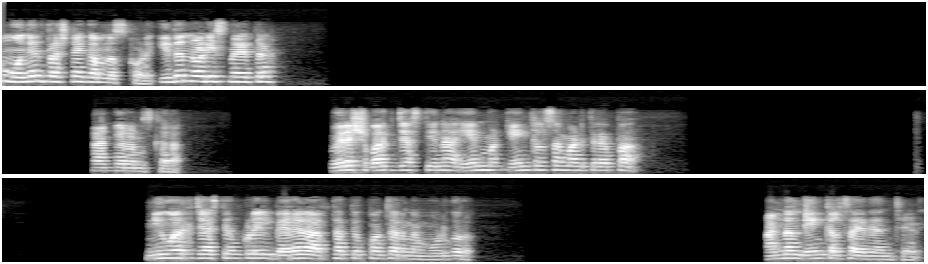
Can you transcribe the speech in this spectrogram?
ಮುಂದಿನ ಪ್ರಶ್ನೆ ಗಮನಿಸ್ಕೊಳ್ಳಿ. ಇದನ್ನ ನೋಡಿ ಸ್ನೇಹಿತರೆ. ನಮಸ್ಕಾರ. ವೀರೇಶ್ ವರ್ಕ್ ಜಾಸ್ತಿನಾ? ಏನ್ ಏನ್ ಕೆಲಸ ಮಾಡ್ತೀರಪ್ಪ? ನೀವು ವರ್ಕ್ ಜಾಸ್ತಿ ಅನ್ಕೊಳ್ಳಿ ಇಲ್ಲಿ ಬೇರೆ ಅರ್ಥ ತಿಳ್ಕೊಂತಾರ ನಮ್ಮ ಹುಡುಗರು. ಅಣ್ಣಂದ್ ಏನ್ ಕೆಲಸ ಇದೆ ಅಂತ ಹೇಳಿ.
